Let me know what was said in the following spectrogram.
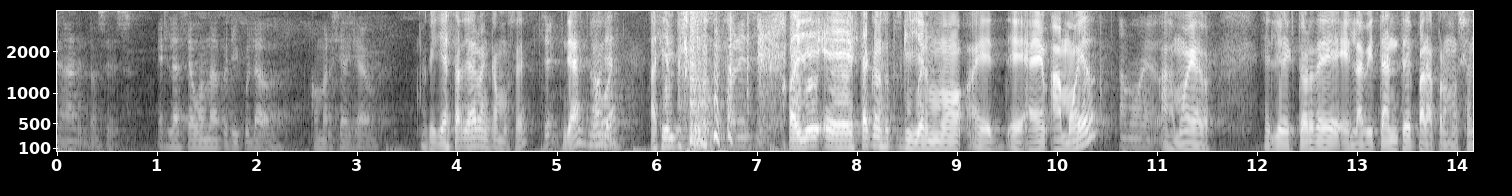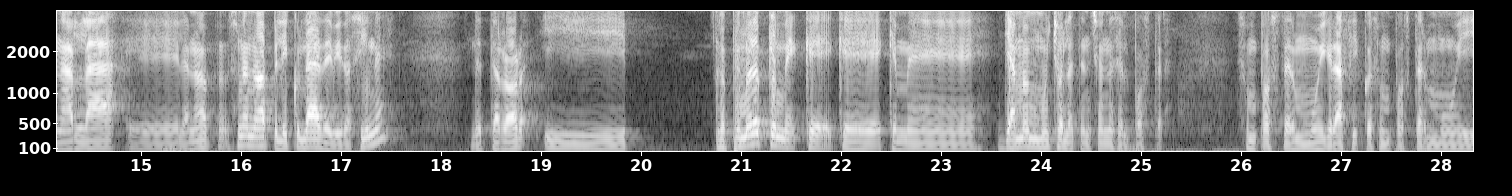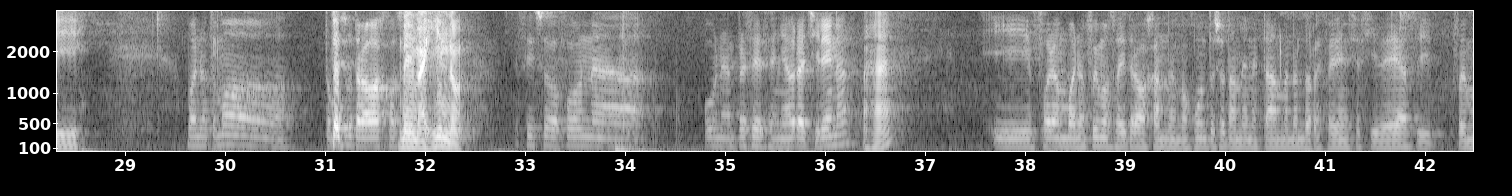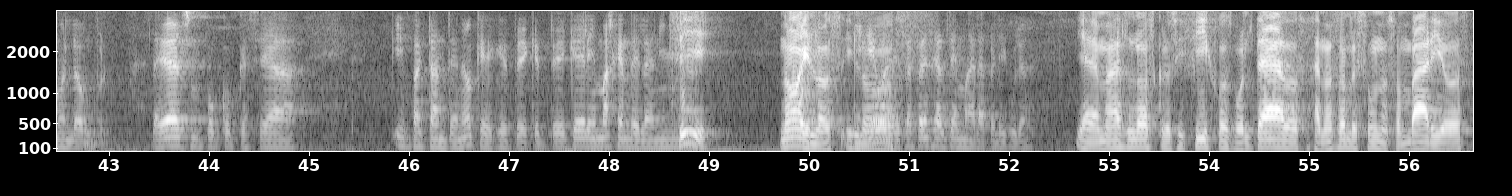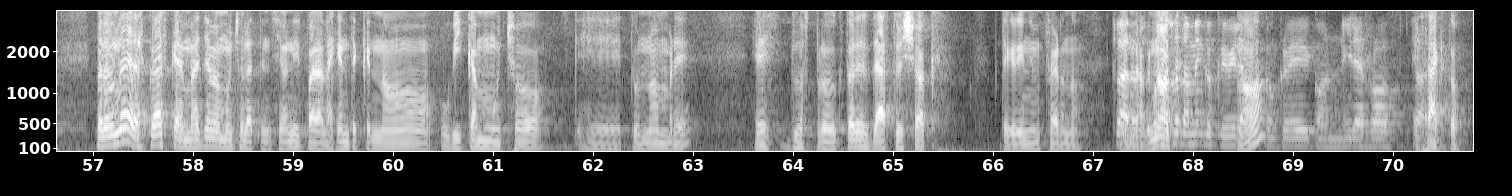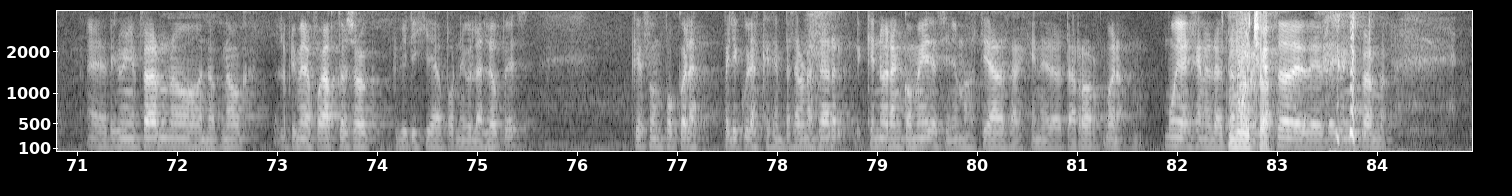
profesional, entonces es la segunda película comercial que hago. Ok, ya, está, ya arrancamos, ¿eh? Sí. ¿Ya? Ah, ¿No? bueno. ¿Ya? Así empezamos. Oye, eh, está con nosotros Guillermo eh, eh, Amoedo. Amoedo. Amoedo, el director de El Habitante para promocionarla. la nueva, es una nueva película de videocine, de terror. Y lo primero que me, que, que- que me llama mucho la atención es el póster. Es un póster muy gráfico, es un póster muy... Bueno, tomó, tomó su trabajo. Me sí. imagino. Se hizo, fue una, una empresa diseñadora chilena Ajá. y fueron, bueno, fuimos ahí trabajando en conjunto. Yo también estaba mandando referencias, ideas y fuimos lo. La idea es un poco que sea impactante, ¿no? Que, que te, que te quede la imagen de la niña. Sí. No, y los... Y Y que, bueno, los... referencia al tema de la película. Y además los crucifijos volteados, o sea, no solo es uno, son varios. Pero una de las cosas que además llama mucho la atención y para la gente que no ubica mucho eh, tu nombre es los productores de Aftershock, de Green Inferno. Claro, Knock yo, bueno, Knock, yo también coescribí, ¿no? con Eli Roth. claro. Exacto. Eh, The Green Inferno, Knock Knock. La primera fue Aftershock, dirigida por Nicolás López, que fue un poco las películas que se empezaron a hacer, que no eran comedias, sino más tiradas al género de terror. Bueno, muy al género de terror, Mucho. el caso de, de-.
